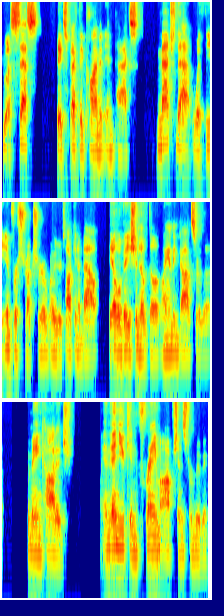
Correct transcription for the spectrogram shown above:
to assess the expected climate impacts, match that with the infrastructure, whether you're talking about the elevation of the landing docks or the, the main cottage. And then you can frame options for moving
